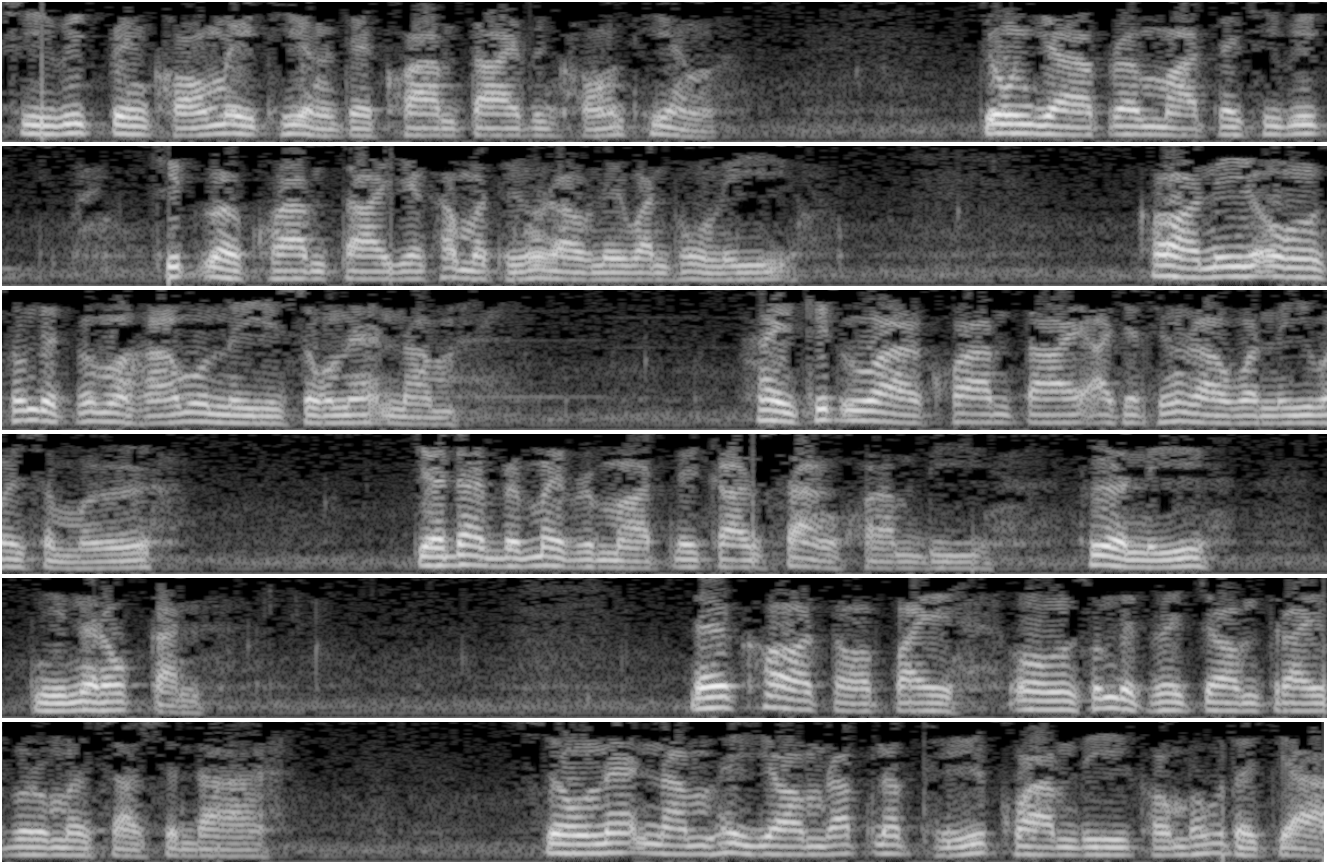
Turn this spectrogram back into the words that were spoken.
ชีวิตเป็นของไม่เที่ยงแต่ความตายเป็นของเที่ยง จงอย่าประมาทในชีวิต คิดว่าความตายจะเข้ามาถึงเราในวันพรุ่งนี้ ข้อนี้องค์สมเด็จพระมหามุนีทรงแนะนำ ให้คิดว่าความตายอาจจะถึงเราวันนี้ไว้เสมอ จะได้ไม่ประมาทในการสร้างความดี เพื่อหนีหนีนรกกันและข้อต่อไปองค์สมเด็จพระจอมไตรบรมศาสดา ทรงแนะนำให้ยอมรับนับถือความดีของพระพุทธเจ้า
